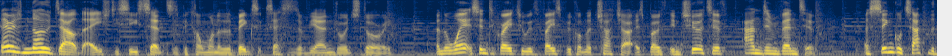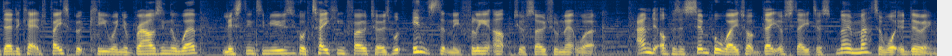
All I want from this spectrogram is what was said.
There is no doubt that HTC Sense has become one of the big successes of the Android story, and the way it's integrated with Facebook on the Chacha is both intuitive and inventive. A single tap of the dedicated Facebook key when you're browsing the web, listening to music, or taking photos will instantly fling it up to your social network, and it offers a simple way to update your status no matter what you're doing.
